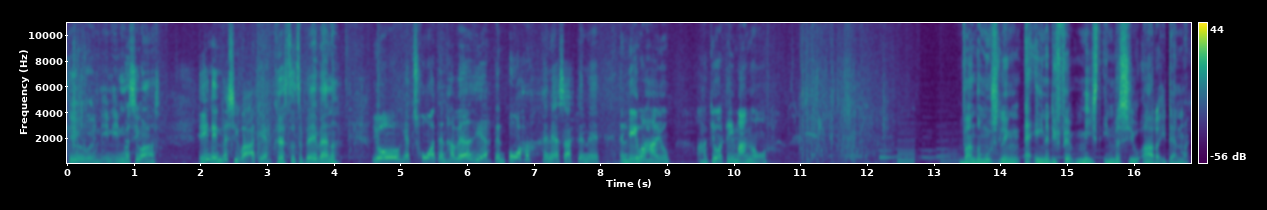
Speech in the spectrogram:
Det er jo en, en invasiv art. Det er en invasiv art, ja. Du kastede tilbage i vandet. Jo, jeg tror, den har været her. Den bor her, han er sagt. Den, øh, den lever her jo, og har gjort det i mange år. Vandremuslingen er en af de fem mest invasive arter i Danmark.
